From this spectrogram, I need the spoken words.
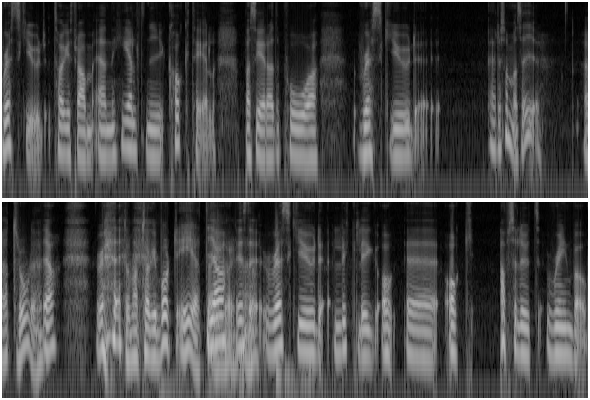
Rescued tagit fram en helt ny cocktail baserad på Rescued, eh, är det som man säger? Jag tror det. Ja. De har tagit bort e Ja, just det. Rescued, Lycklig och, eh, och Absolut Rainbow.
